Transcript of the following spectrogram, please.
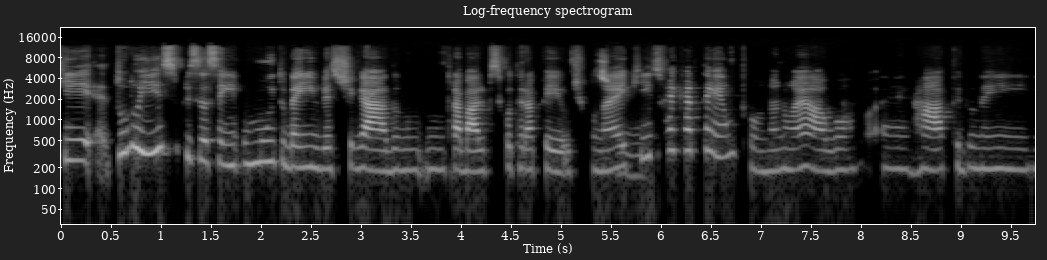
que eh, tudo isso precisa ser muito bem investigado num, num trabalho psicoterapêutico, né? Sim. E que isso requer tempo, né? Não é algo é, rápido nem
